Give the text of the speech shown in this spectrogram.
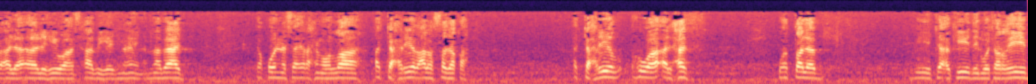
وعلى آله وأصحابه أجمعين. أما بعد يقول النسائي رحمه الله التحريض على الصدقة. التحريض هو الحث والطلب بتأكيد وترغيب.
